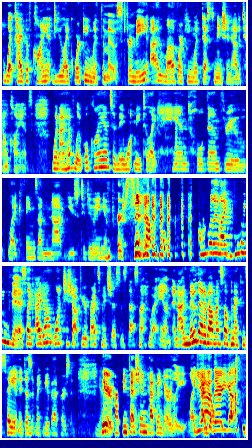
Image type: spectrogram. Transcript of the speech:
What type of client do you like working with the most? For me, I love working with destination out of town clients. When I have local clients and they want me to like hand hold them through like things I'm not used to doing in person, I really like doing this. Like, I don't want to shop for your bridesmaid dresses. That's not who I am. And I know that about myself and I can say it and it doesn't make me a bad person. Yeah. There, my confession happened early. Like, yeah, there you go.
